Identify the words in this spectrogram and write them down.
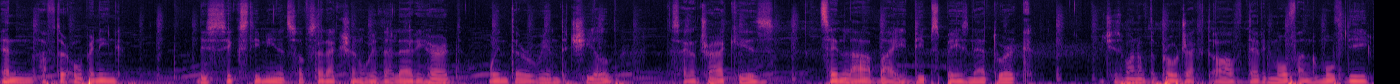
And after opening this 60 minutes of selection with the Larry Heard Winter Wind Chill, the second track is Zen La by Deep Space Network, which is one of the projects of David Moufang, Mufdi,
